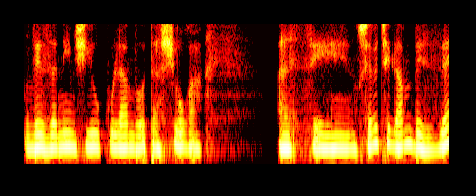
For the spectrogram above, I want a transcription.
וזנים שיהיו כולם באותה שורה. אז אה, אני חושבת שגם בזה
